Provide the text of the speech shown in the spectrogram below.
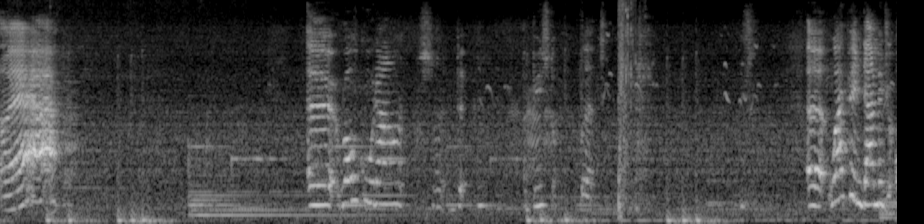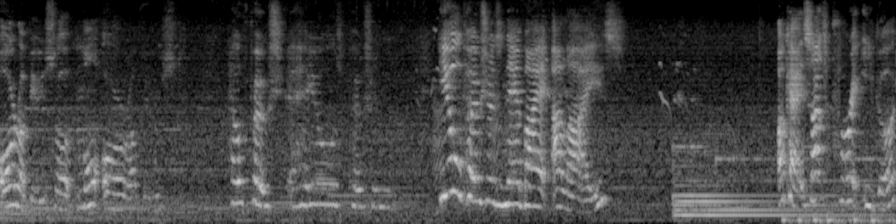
Uh, uh, roll cooldown. A boost but uh, weapon damage aura boost, so more aura boost. Health potion, heals potion, heal potions nearby allies. Okay, so that's pretty good.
